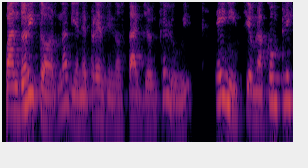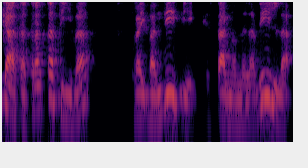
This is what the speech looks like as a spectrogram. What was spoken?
Quando ritorna viene preso in ostaggio anche lui e inizia una complicata trattativa tra i banditi che stanno nella villa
